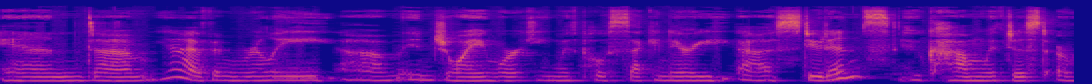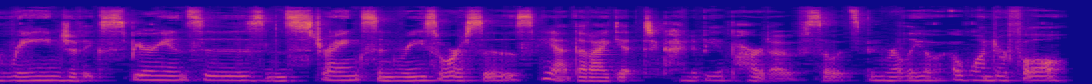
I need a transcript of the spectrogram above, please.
and um, yeah, I've been really um, enjoying working with post secondary uh, students who come with just a range of experiences and strengths and resources, yeah, that I get to kind of be a part of. So it's been really a, a wonderful,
